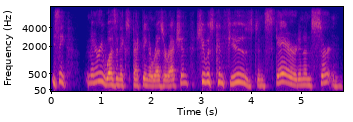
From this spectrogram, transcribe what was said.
You see, Mary wasn't expecting a resurrection. She was confused and scared and uncertain.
